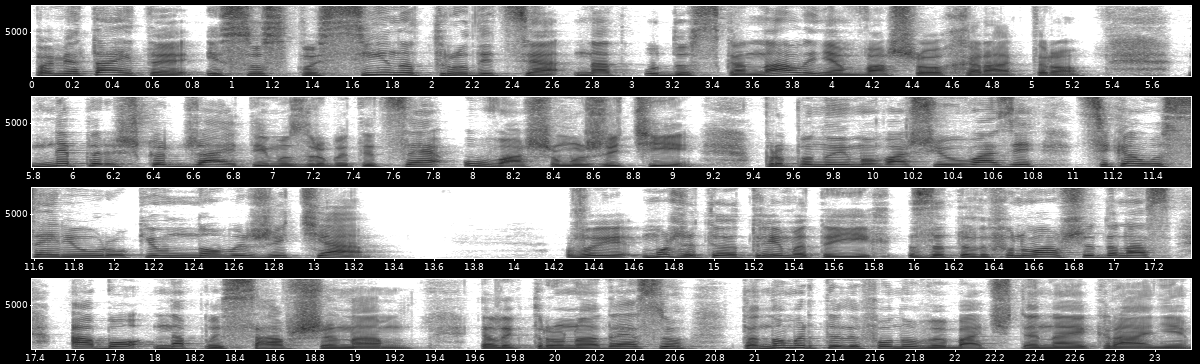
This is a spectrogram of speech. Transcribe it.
Пам'ятайте, Ісус постійно трудиться над удосконаленням вашого характеру. Не перешкоджайте йому зробити це у вашому житті. Пропонуємо вашій увазі цікаву серію уроків нове життя. Ви можете отримати їх, зателефонувавши до нас або написавши нам електронну адресу та номер телефону ви бачите на екрані.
